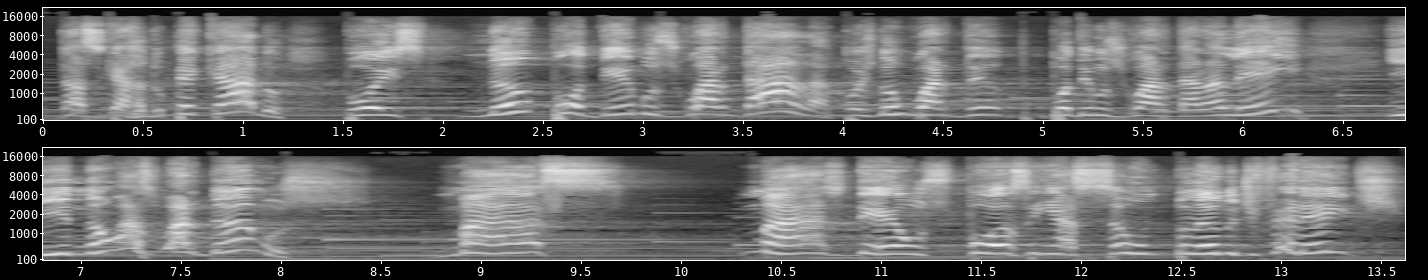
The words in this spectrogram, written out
das garras do pecado, pois não podemos guardá-la, pois não guarda, podemos guardar a lei e não as guardamos. Mas mas Deus pôs em ação um plano diferente,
